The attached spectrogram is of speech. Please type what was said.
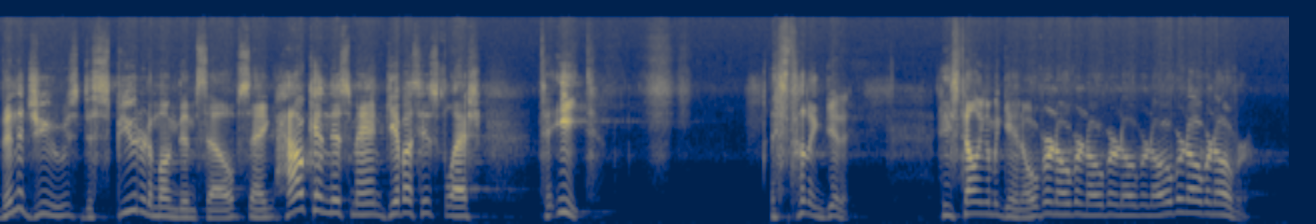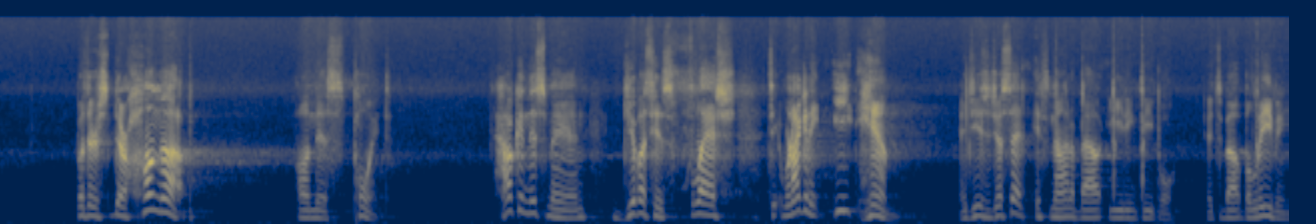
Then the Jews disputed among themselves, saying, How can this man give us his flesh to eat? They still didn't get it. He's telling them again over and over and over and over and over and over and over. But they're, they're hung up on this point. How can this man give us his flesh? To, we're not going to eat him. And Jesus just said, it's not about eating people, it's about believing,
